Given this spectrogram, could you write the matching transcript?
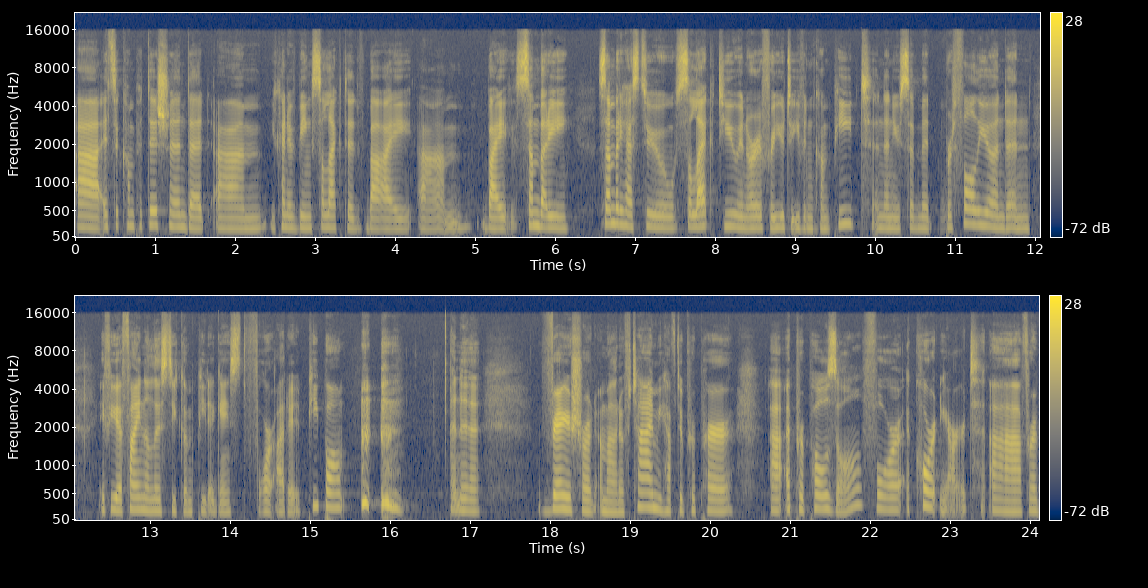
Uh, it's a competition that um, you're kind of being selected by um, by somebody. Somebody has to select you in order for you to even compete, and then you submit portfolio, and then if you're a finalist, you compete against four other people. in a very short amount of time, you have to prepare uh, a proposal for a courtyard, uh, for a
